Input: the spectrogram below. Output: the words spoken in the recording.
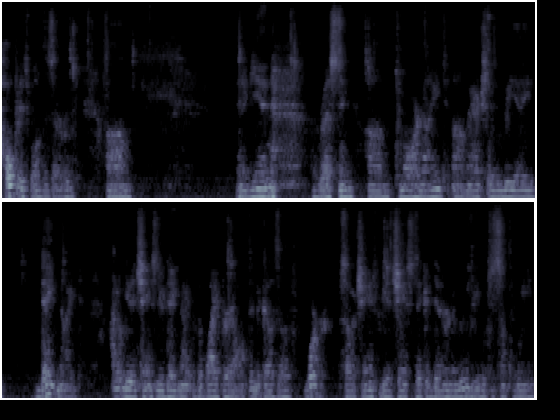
hope it's well deserved. Um, and again, resting um, tomorrow night um, actually will be a date night. I don't get a chance to do date night with the wife very often because of work. So a chance would be a chance to take a dinner and a movie, which is something we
